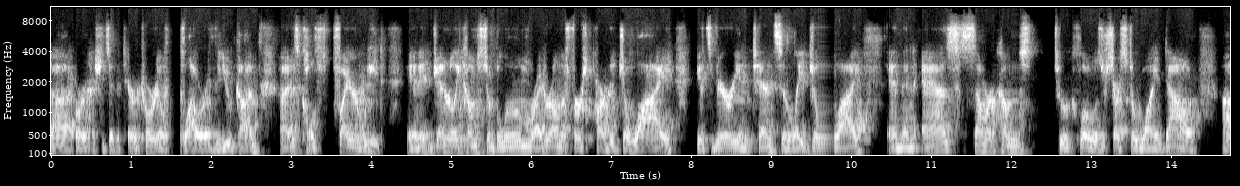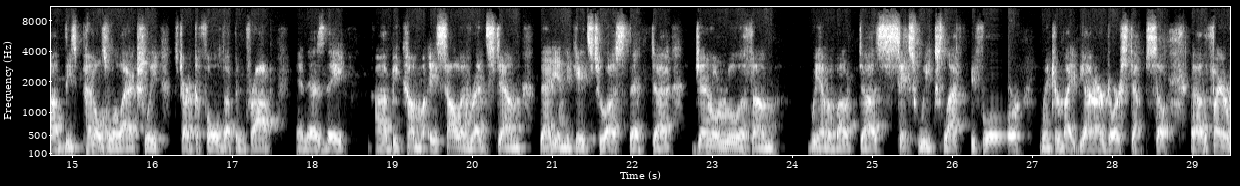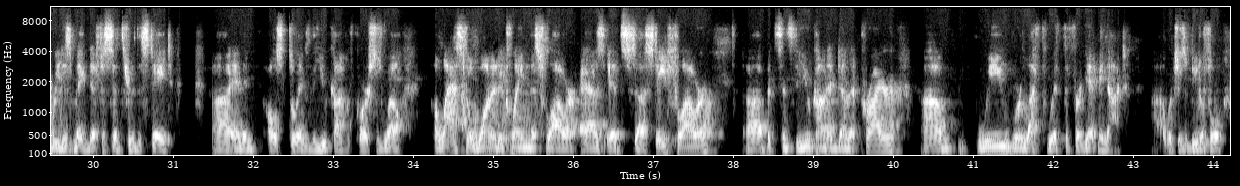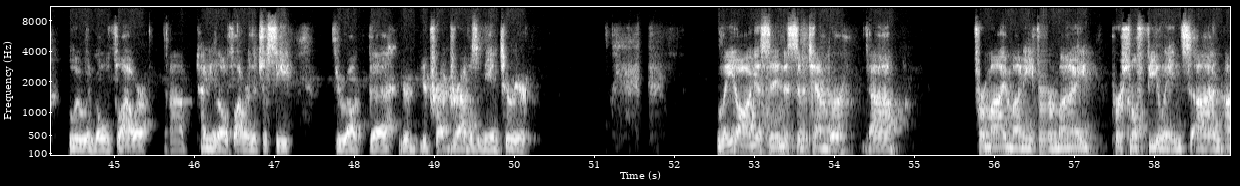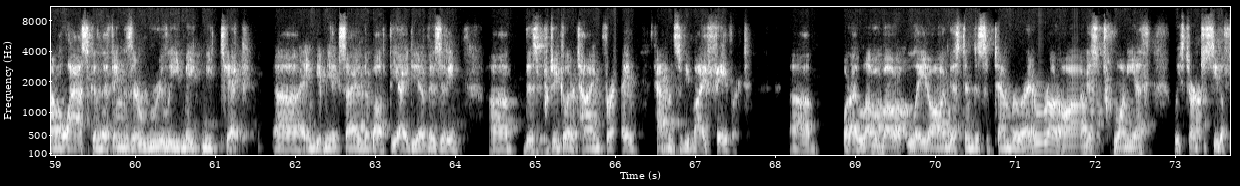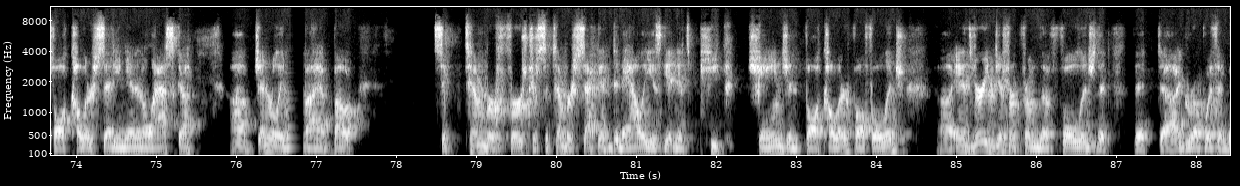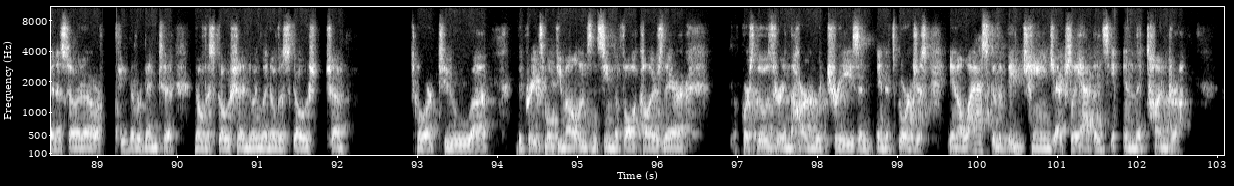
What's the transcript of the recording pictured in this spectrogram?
uh, or I should say the territorial flower of the Yukon. Uh, it is called fireweed, and it generally comes to bloom right around the first part of July. It's very intense in late July, and then as summer comes to a close or starts to wind down, uh, these petals will actually start to fold up and drop, and as they uh, become a solid red stem, that indicates to us that uh, general rule of thumb we have about uh, six weeks left before winter might be on our doorstep. So uh, the fireweed is magnificent through the state uh, and then also into the Yukon, of course, as well. Alaska wanted to claim this flower as its uh, state flower, uh, but since the Yukon had done it prior, um, we were left with the forget-me-not, uh, which is a beautiful blue and gold flower, tiny little flower that you'll see throughout the, your, your tra- travels in the interior late August and into September, uh, for my money, for my personal feelings on, on Alaska and the things that really make me tick uh, and get me excited about the idea of visiting. Uh, this particular time frame happens to be my favorite. Uh, what I love about late August into September, right around August 20th, we start to see the fall color setting in in Alaska. Uh, generally, by about September 1st or September 2nd, Denali is getting its peak change in fall color, fall foliage. Uh, and it's very different from the foliage that that uh, I grew up with in Minnesota, or if you've ever been to Nova Scotia, New England, Nova Scotia, or to uh, the Great Smoky Mountains and seen the fall colors there. Of course, those are in the hardwood trees, and, and it's gorgeous. In Alaska, the big change actually happens in the tundra,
